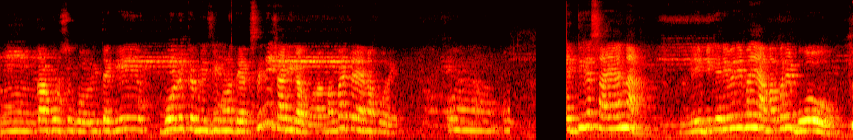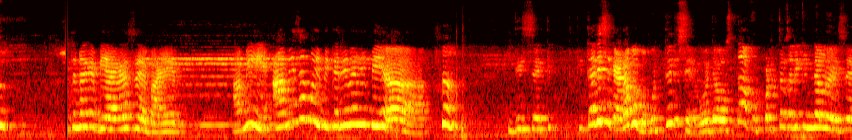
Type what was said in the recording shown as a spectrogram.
উম, কাপড় চোপড় এটা কি বউকে আমি জীবনে দেখছি নি? শাড়ি কাপড় আমার বাড়িতে এনা পরে। এদিকে ছায়া না এই বিকারি বাড়ি ভাই আমার বাড়ি বউ। কিছুদিন আগে বিয়া গেছে বাইয়ের আমি আমি যাব এই বিকারি বাড়ি বিয়া। দিছে কি- কিটা দিছে কেডা বলব করতে দিছে ওই অবস্থা ফুটপাতে জানি কিনা লয়েছে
